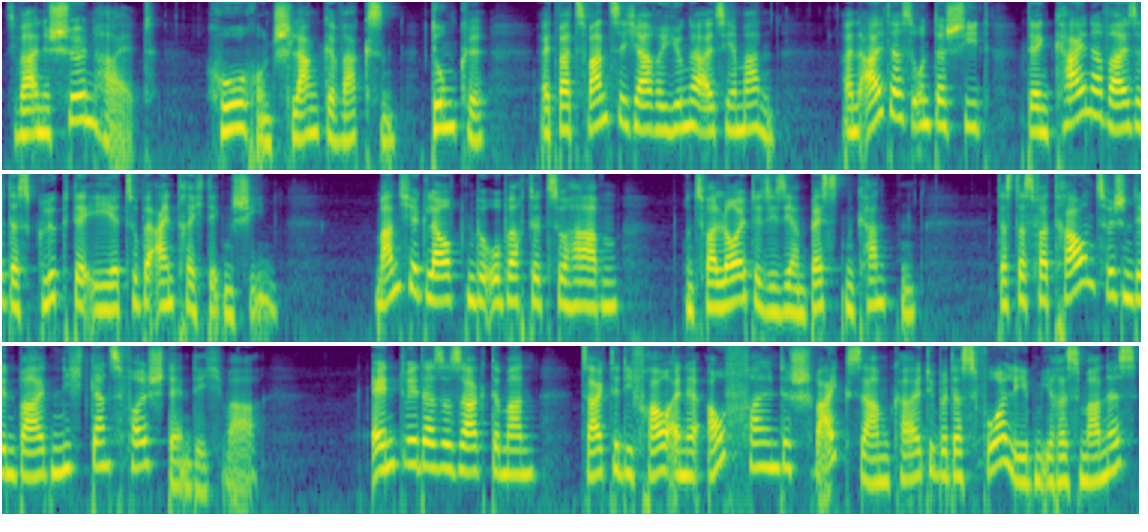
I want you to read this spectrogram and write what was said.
Sie war eine Schönheit, hoch und schlank gewachsen, dunkel, etwa 20 Jahre jünger als ihr Mann, ein Altersunterschied, der in keiner Weise das Glück der Ehe zu beeinträchtigen schien. Manche glaubten beobachtet zu haben, und zwar Leute, die sie am besten kannten, dass das Vertrauen zwischen den beiden nicht ganz vollständig war. Entweder, so sagte man, zeigte die Frau eine auffallende Schweigsamkeit über das Vorleben ihres Mannes,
